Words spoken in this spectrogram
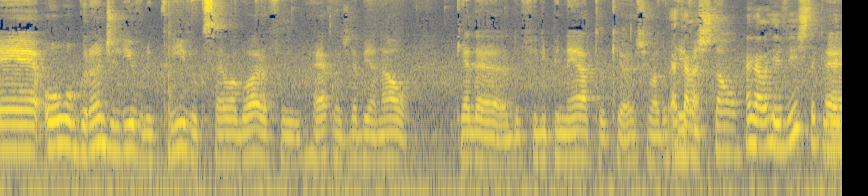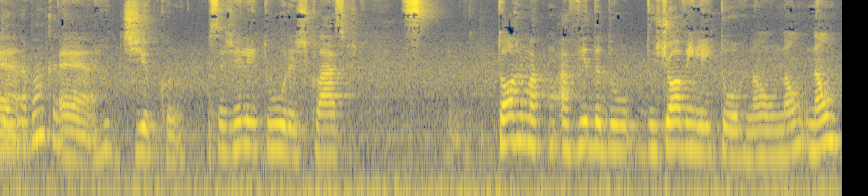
É, ou o grande livro incrível que saiu agora, foi o recorde da Bienal, que é da, do Felipe Neto, que é chamado Aquela- Revistão. Aquela revista que venderam na banca? É, ridículo. Essas releituras clássicos tornam uma- a vida do, do jovem leitor, não, não, não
